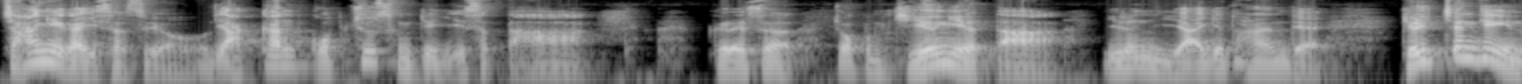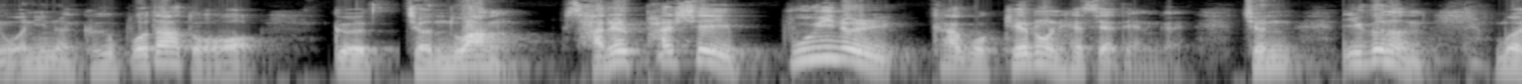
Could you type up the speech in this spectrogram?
장애가 있었어요. 약간 곱추 성격이 있었다. 그래서 조금 기형이었다. 이런 이야기도 하는데 결정적인 원인은 그것보다도 그 전왕 사를 8세의 부인을 하고 결혼을 했어야 되는 거예요. 전 이거는 뭐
